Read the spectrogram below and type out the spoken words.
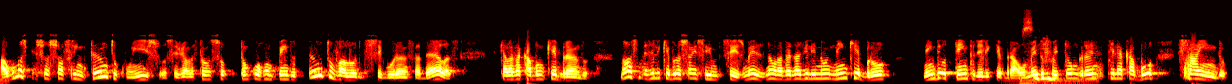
Algumas pessoas sofrem tanto com isso, ou seja, elas estão corrompendo tanto o valor de segurança delas, que elas acabam quebrando. Nossa, mas ele quebrou só em seis, seis meses? Não, na verdade ele não, nem quebrou nem deu tempo de ele quebrar. O Sim. medo foi tão grande que ele acabou saindo.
